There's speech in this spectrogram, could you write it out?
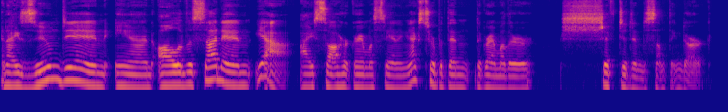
And I zoomed in, and all of a sudden, yeah, I saw her grandma standing next to her, but then the grandmother shifted into something dark.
